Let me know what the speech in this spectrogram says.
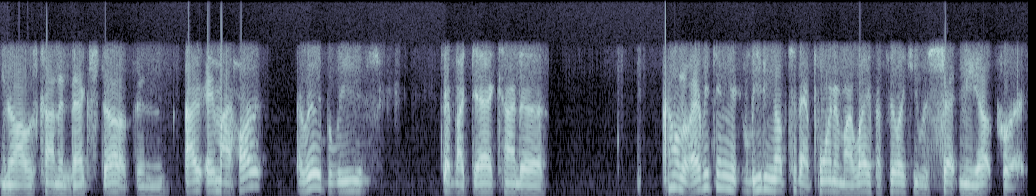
you know, I was kind of next up, and I, in my heart, I really believe that my dad kind of, I don't know, everything leading up to that point in my life, I feel like he was setting me up for it,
